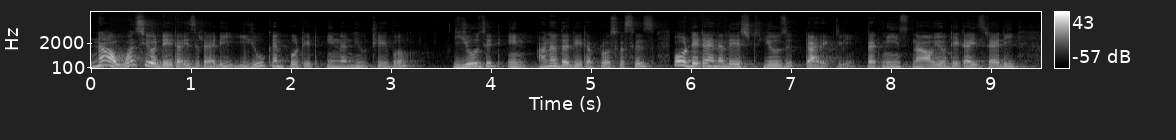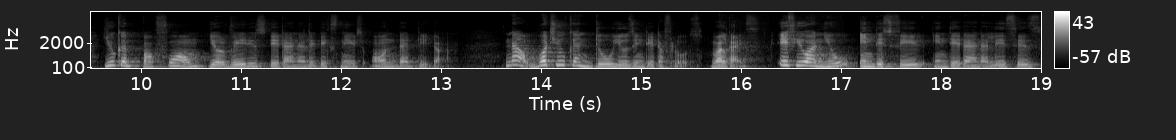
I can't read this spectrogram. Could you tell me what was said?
Now, once your data is ready, you can put it in a new table, use it in another data processes or data analyst use it directly. That means now your data is ready. You can perform your various data analytics needs on that data. Now, what you can do using data flows? Well, guys, if you are new in this field in data analysis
